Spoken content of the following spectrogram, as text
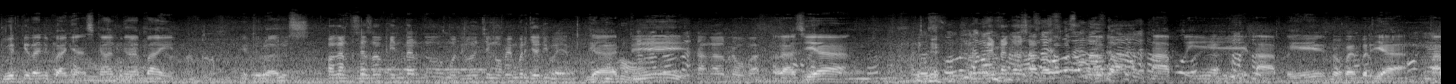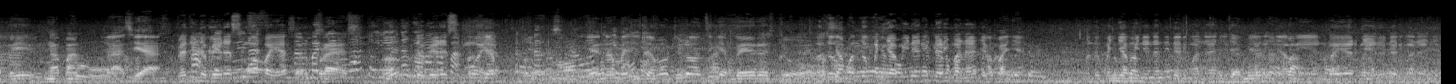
duit kita ini banyak sekali ngapain? Itu harus. Pak kan Sesa Pintar tuh mau di launching November jadi, Pak ya? jadi. Tanggal berapa, Pak? rahasia Tanggal 1 tapi tapi November ya. Tapi kapan? Rahasia Berarti udah beres semua, Pak ya? surprise? Udah beres semua ya? ya namanya sudah mau di launching ya beres dong Untuk, untuk penjaminnya itu dari mana aja, Pak? apanya Untuk penjaminnya nanti dari mana aja? Penjaminan apa? Penjamin bayarnya itu dari mana aja?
